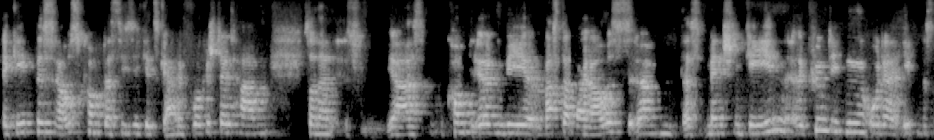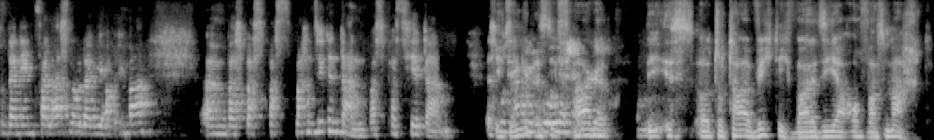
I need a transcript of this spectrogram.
Ergebnis rauskommt, das Sie sich jetzt gerne vorgestellt haben, sondern ja, es kommt irgendwie was dabei raus, ähm, dass Menschen gehen, äh, kündigen oder eben das Unternehmen verlassen oder wie auch immer. Ähm, was, was, was machen Sie denn dann? Was passiert dann? Das ich denke, dass die Frage, die ist äh, total wichtig, weil sie ja auch was macht.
